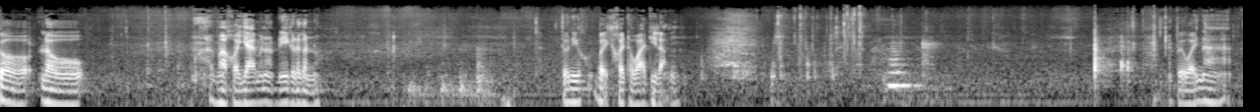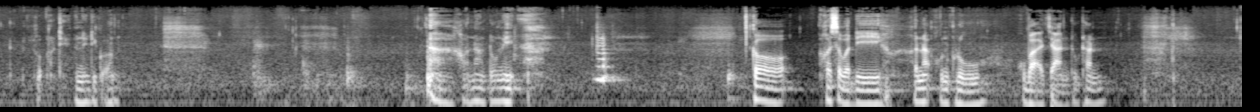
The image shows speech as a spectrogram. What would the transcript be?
ก็เรามาขอย้ายมานั่งดีกันแล้วกันเนาะตัวนี้ไว้คอยถวายทีหลัง ไปไว้หน้า อันนี้ดีกว่า ขอนั่งตรงนี้ ก็ขอสวัสดีคณะคุณครู ครูบาอาจารย์ทุกท่าน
